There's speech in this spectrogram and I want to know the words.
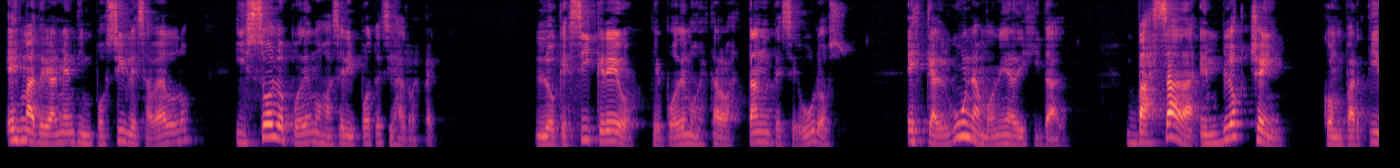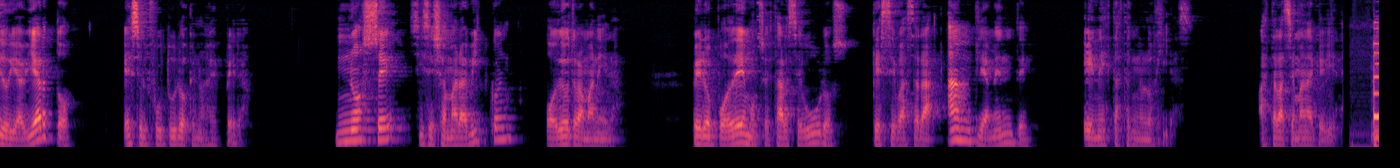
Es materialmente imposible saberlo y solo podemos hacer hipótesis al respecto. Lo que sí creo que podemos estar bastante seguros es que alguna moneda digital basada en blockchain compartido y abierto es el futuro que nos espera. No sé si se llamará Bitcoin o de otra manera, pero podemos estar seguros que se basará ampliamente en estas tecnologías. Hasta la semana que viene.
